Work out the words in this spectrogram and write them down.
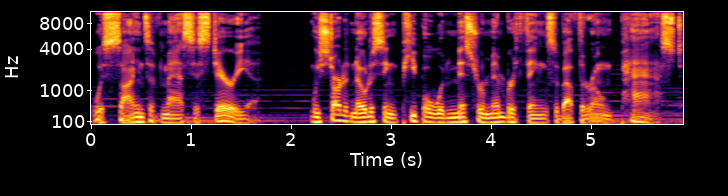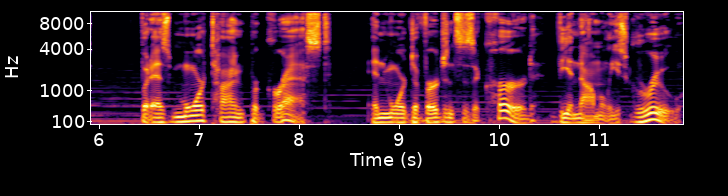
with signs of mass hysteria. We started noticing people would misremember things about their own past, but as more time progressed and more divergences occurred, the anomalies grew.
